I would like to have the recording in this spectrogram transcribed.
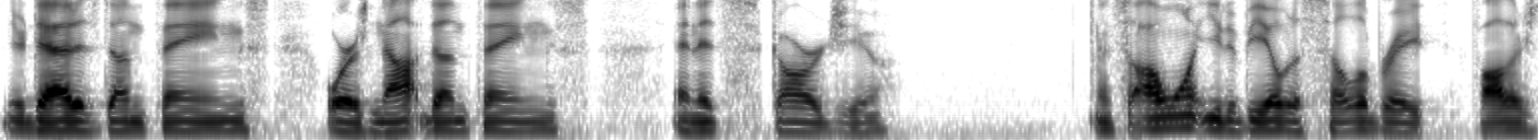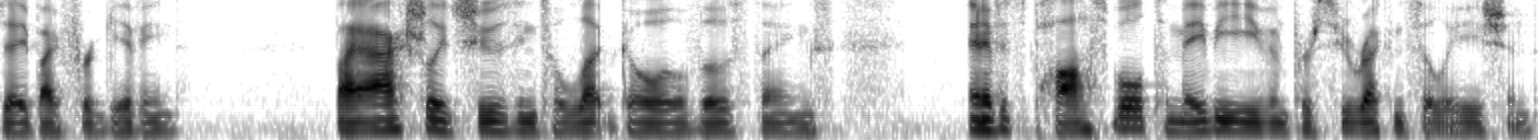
Your dad has done things or has not done things, and it's scarred you. And so I want you to be able to celebrate Father's Day by forgiving, by actually choosing to let go of those things. And if it's possible, to maybe even pursue reconciliation.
